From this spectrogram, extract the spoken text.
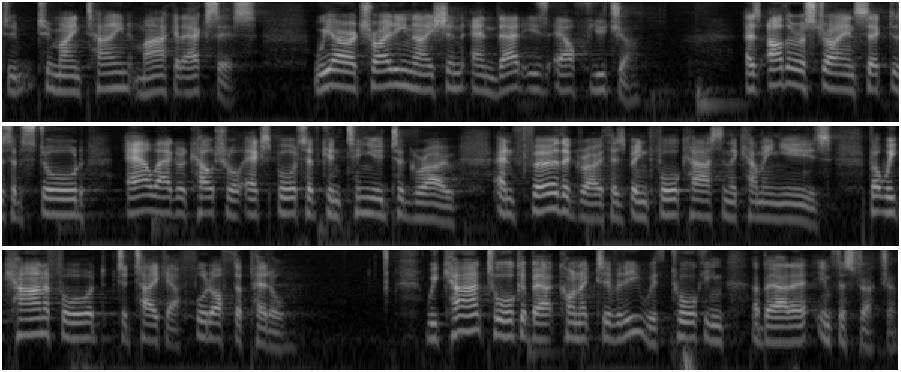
to, to maintain market access. We are a trading nation and that is our future. As other Australian sectors have stalled, our agricultural exports have continued to grow and further growth has been forecast in the coming years. But we can't afford to take our foot off the pedal. We can't talk about connectivity with talking about infrastructure.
